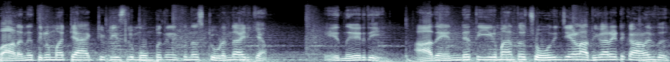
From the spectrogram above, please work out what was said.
പഠനത്തിലും മറ്റ് ആക്ടിവിറ്റീസിലും മുമ്പ് നിൽക്കുന്ന സ്റ്റുഡന്റ് ആയിരിക്കാം. എന്ന് കരുതി അത് എന്റെ തീരുമാനത്തെ ചോദ്യം ചെയ്യാനുള്ള അധികാരമായിട്ട് കാണരുത്.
